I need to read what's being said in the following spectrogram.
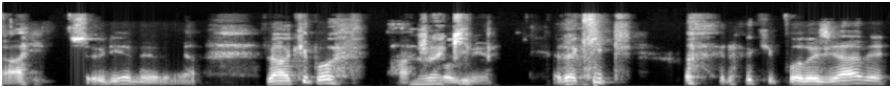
ay söyleyemiyorum ya. Rakip o rakip. olmuyor. Rakip rakip olacağı ve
